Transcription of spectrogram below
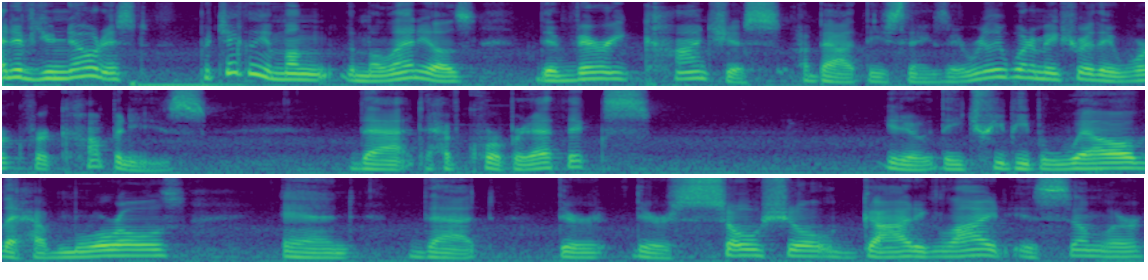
And if you noticed, particularly among the millennials, they're very conscious about these things. They really want to make sure they work for companies that have corporate ethics, you know, they treat people well, they have morals, and that their their social guiding light is similar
